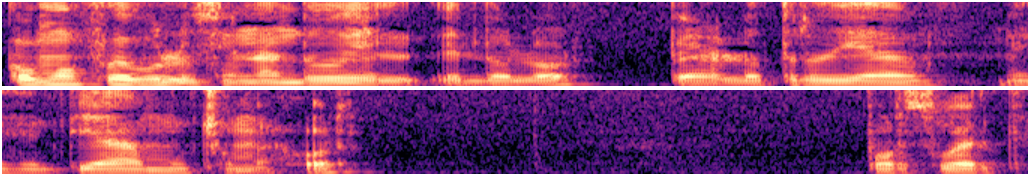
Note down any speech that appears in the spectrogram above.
cómo fue evolucionando el, el dolor, pero el otro día me sentía mucho mejor, por suerte.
